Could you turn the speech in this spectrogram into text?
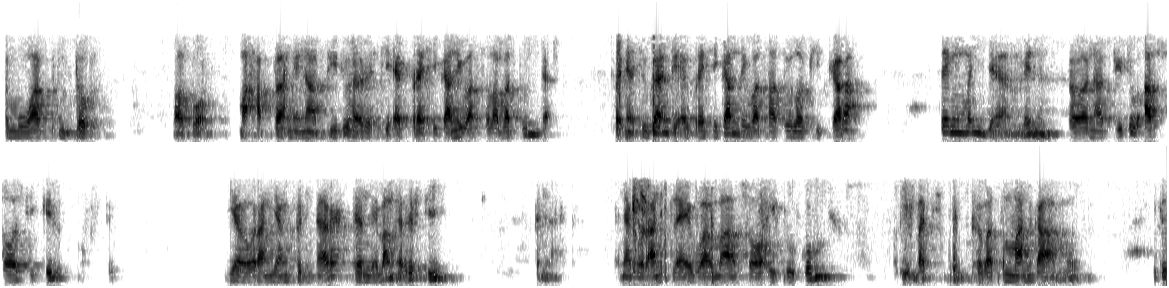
semua bentuk apa mahabbahnya Nabi itu harus diekspresikan lewat selawat tunda. Banyak juga yang diekspresikan lewat satu logika sing menjamin bahwa Nabi itu asodikil ya orang yang benar dan memang harus dikenal. Karena Quran Islam wa ma sahibukum bahwa teman kamu itu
